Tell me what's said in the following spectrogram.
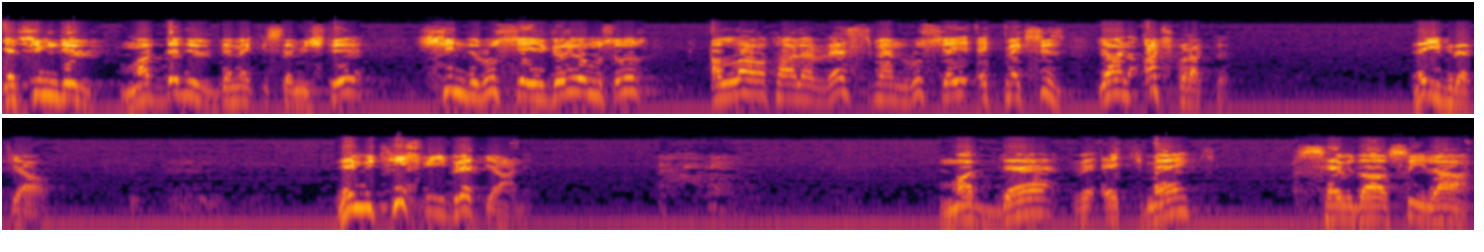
Geçimdir, maddedir demek istemişti. Şimdi Rusya'yı görüyor musunuz? Allahu Teala resmen Rusya'yı ekmeksiz yani aç bıraktı. Ne ibret ya. Ne müthiş bir ibret yani. Madde ve ekmek sevdasıyla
